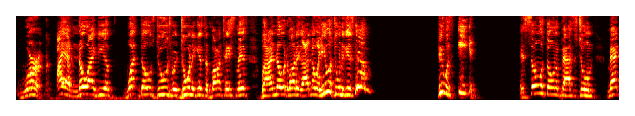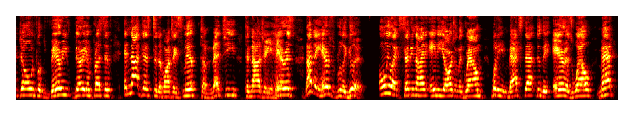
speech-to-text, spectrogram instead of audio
work. I have no idea what those dudes were doing against DeVonta Smith, but I know what DeVonta, I know what he was doing against them. He was eating. And someone was throwing passes to him Mac Jones looked very, very impressive. And not just to DeVonta Smith, to Metchie, to Najee Harris. Najee Harris was really good. Only like 79, 80 yards on the ground, but he matched that through the air as well. Mac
